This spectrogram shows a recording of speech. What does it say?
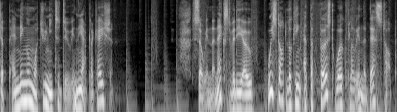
depending on what you need to do in the application. So in the next video, we start looking at the first workflow in the desktop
